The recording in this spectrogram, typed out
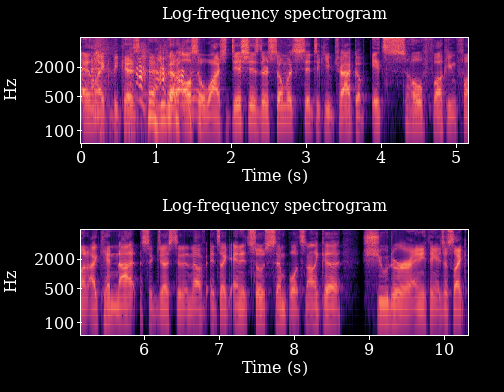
and like because you got to also wash dishes. There's so much shit to keep track of. It's so fucking fun. I cannot suggest it enough. It's like, and it's so simple. It's not like a shooter or anything. It's just like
